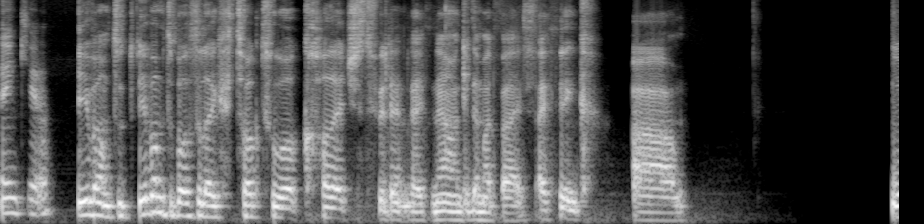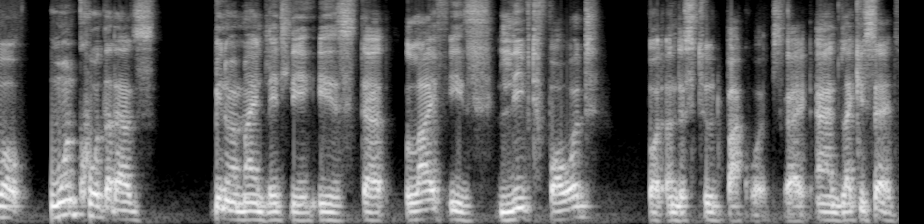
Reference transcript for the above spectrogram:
Thank you. If I'm to if I'm supposed to like talk to a college student right now and give them advice, I think, um, well, one quote that has been on my mind lately is that life is lived forward but understood backwards, right? And like you said,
